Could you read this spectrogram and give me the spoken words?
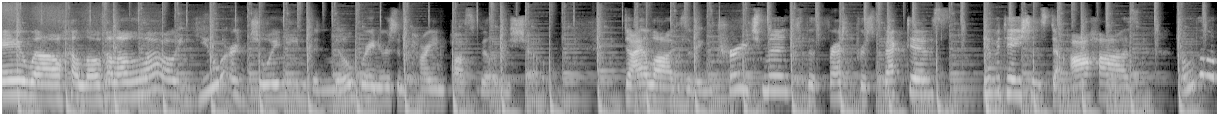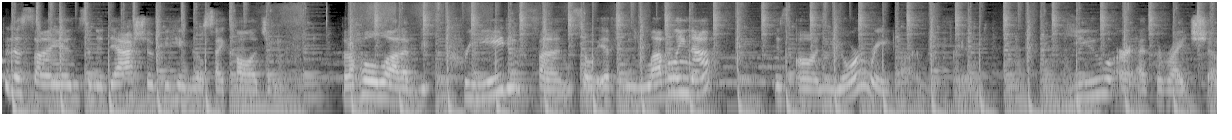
Hey, well, hello, hello, hello. You are joining the Know Brainerz Empowering Possibilities Show. Dialogues of encouragement with fresh perspectives, invitations to ahas, a little bit of science, and a dash of behavioral psychology, but a whole lot of creative fun. So if leveling up is on your radar, my friend, you are at the right show.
